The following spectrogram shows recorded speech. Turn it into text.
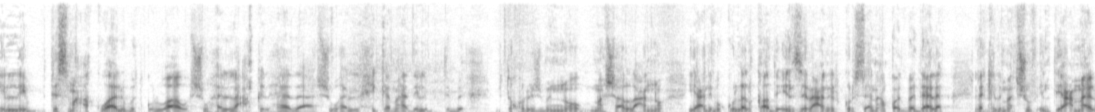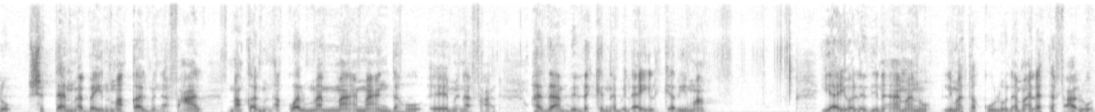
اللي بتسمع أقواله بتقول واو شو هالعقل هذا؟ شو هالحكم هذه اللي بتب... بتخرج منه؟ ما شاء الله عنه. يعني بقول للقاضي انزل عن الكرسي أنا أقعد بدالك. لكن لما تشوف أنت أعماله شتان ما بين ما قال من أفعال ما قال من أقوال وما ما, ما عنده آه، من أفعال. وهذا بذكرنا بالآية الكريمة. يا أيها الذين آمنوا لما تقولون ما لا تفعلون؟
